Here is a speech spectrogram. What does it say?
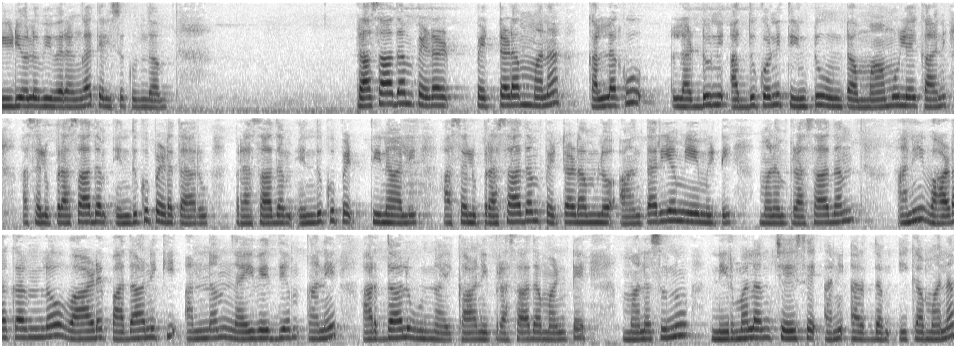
వీడియోలో వివరంగా తెలుసుకుందాం. ప్రసాదం పెడ పెట్టడం మన కళ్ళకు లడ్డుని అద్దుకొని తింటూ ఉంటాం. మామూలే కానీ అసలు ప్రసాదం ఎందుకు పెడతారు? ప్రసాదం ఎందుకు పె తినాలి? అసలు ప్రసాదం పెట్టడంలో ఆంతర్యం ఏమిటి? మనం ప్రసాదం అని వాడకంలో వాడే పదానికి అన్నం నైవేద్యం అనే అర్థాలు ఉన్నాయి. కానీ ప్రసాదం అంటే మనసును నిర్మలం చేసే అని అర్థం. ఇక మన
